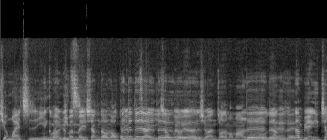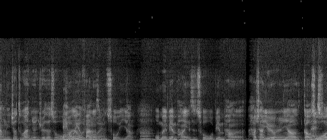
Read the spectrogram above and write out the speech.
弦外之音，你根本原本没想到，老公也不在意，小朋友也很喜欢抓着妈妈的肉肉这样。但别人一讲，你就突然间觉得说，我好像犯了什么错一样。嗯，我没变胖也是错，我变胖了，好像又有人要告诉我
